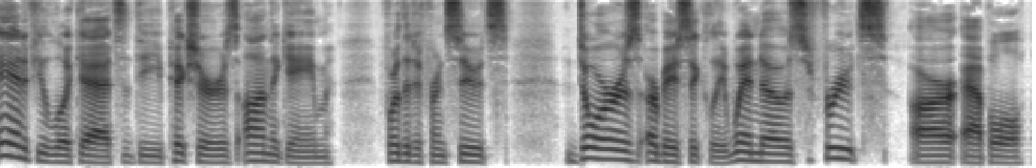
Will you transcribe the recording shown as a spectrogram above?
and if you look at the pictures on the game for the different suits, Doors are basically Windows, fruits are Apple,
